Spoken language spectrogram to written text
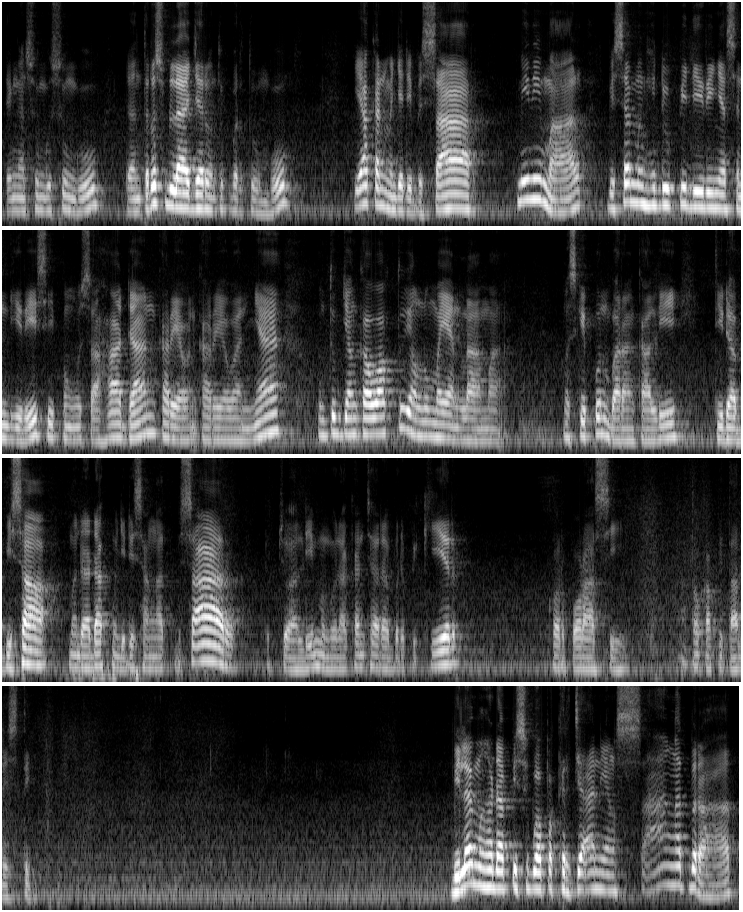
dengan sungguh-sungguh dan terus belajar untuk bertumbuh, ia akan menjadi besar. Minimal bisa menghidupi dirinya sendiri si pengusaha dan karyawan-karyawannya untuk jangka waktu yang lumayan lama. Meskipun barangkali tidak bisa mendadak menjadi sangat besar kecuali menggunakan cara berpikir korporasi atau kapitalistik. Bila menghadapi sebuah pekerjaan yang sangat berat,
